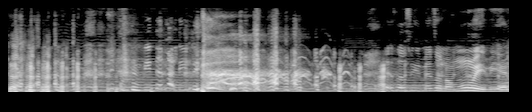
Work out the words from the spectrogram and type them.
Inviten al indio. Eso sí me sonó muy bien.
